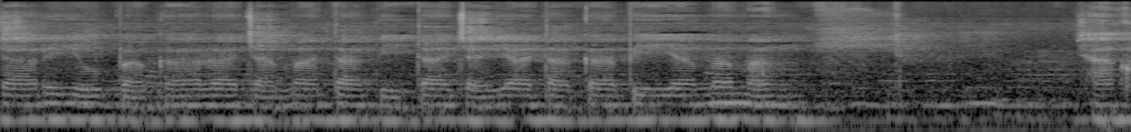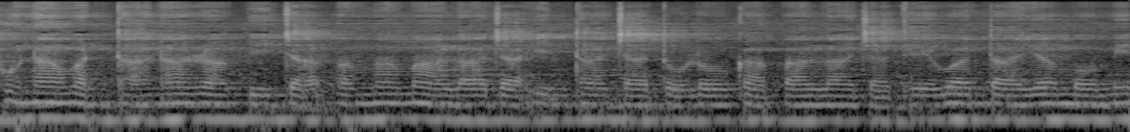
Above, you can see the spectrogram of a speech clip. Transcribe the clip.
จาริยุปการะจามาตาปิตาจายาตากาปิยมะมังชาคุณาวันตานาราปิจะพัมมามาลาจะอินทาจะโตโลกาปาลาจะเทวตายโมมิ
